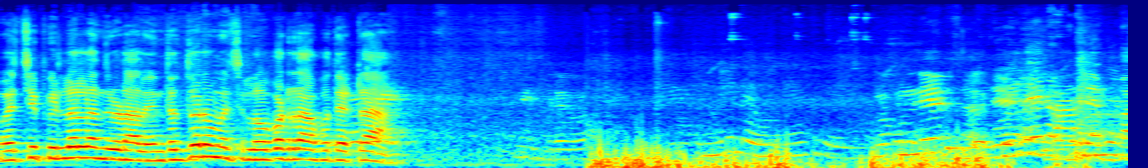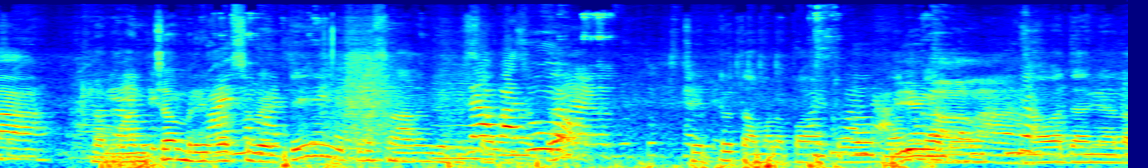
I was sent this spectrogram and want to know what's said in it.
వచ్చి పిల్లలను చూడాలి. ఇంత దూరం వచ్చి లోపల రాకపోతే ఇట్లా మంచం రివర్స్ పెట్టి ఇప్పుడు స్నానం చేపిస్తారు చెట్టు తమలపాకు నవధాన్యాలు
